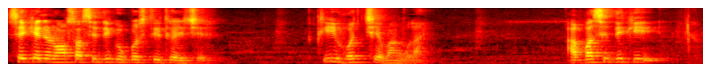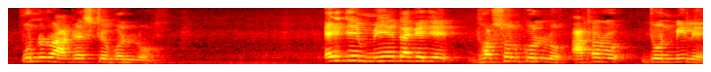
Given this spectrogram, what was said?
সেখানে নওশাদ সিদ্দিক উপস্থিত হয়েছে। কি হচ্ছে বাংলায়? আব্বাস সিদ্দিকি পনেরো আগস্টে বলল এই যে মেয়েটাকে যে ধর্ষণ করল, আঠারো জন মিলে,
